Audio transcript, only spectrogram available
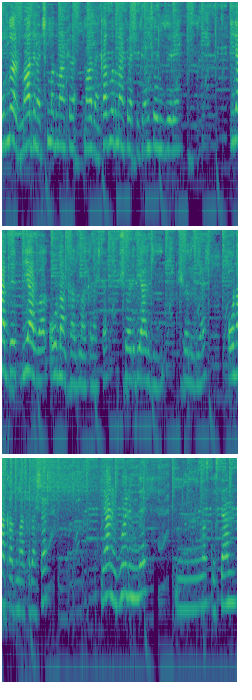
Bunlar maden açılmadım arkadaşlar. Maden kazmadım arkadaşlar görmüş olduğunuz üzere. İleride bir yer var. Oradan kazdım arkadaşlar. Şöyle bir yer gibi. Şöyle bir yer. Oradan kazdım arkadaşlar. Yani bu bölümde hmm, nasıl desem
